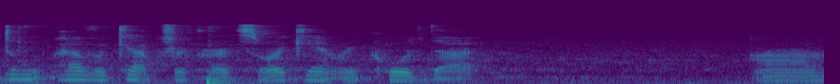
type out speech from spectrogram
don't have a capture card, so I can't record that. Um,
